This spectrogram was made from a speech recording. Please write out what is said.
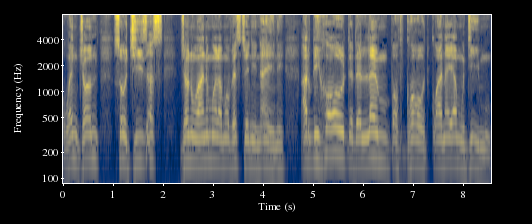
when john saw jesus john 1 mola mo verse 29 are behold the lamb of god kwana ya modimo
